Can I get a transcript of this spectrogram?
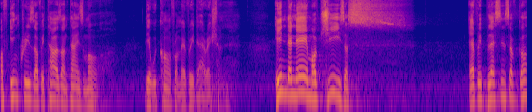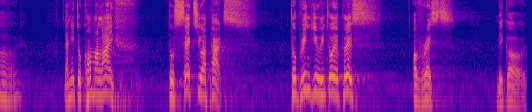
of increase of a thousand times more, they will come from every direction. In the name of Jesus, every blessings of God that need to come alive to set you apart, to bring you into a place of rest. May God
